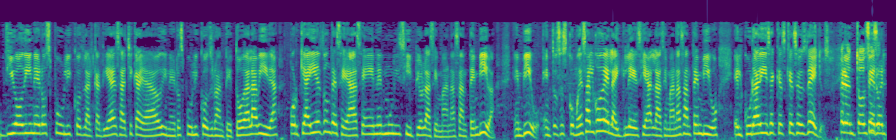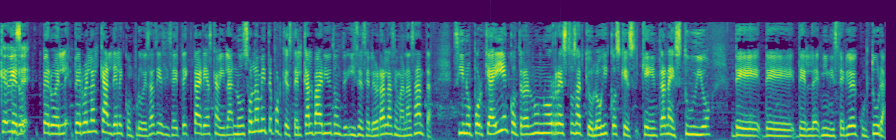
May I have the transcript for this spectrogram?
dio dineros públicos, la alcaldía de Sáchica ha dado dineros públicos durante toda la vida, porque ahí es donde se hace en el municipio la Semana Santa en viva, en vivo. Entonces, como es algo de la iglesia, la Semana Santa en vivo, el cura dice que es que eso es de ellos. Pero entonces, pero el, ¿qué pero- dice? pero el, pero el alcalde le compró esas 17 hectáreas, Camila, no solamente porque está el Calvario y donde, y se celebra la Semana Santa, sino porque ahí encontraron unos restos arqueológicos que, que entran a estudio de, de- del Ministerio de Cultura.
